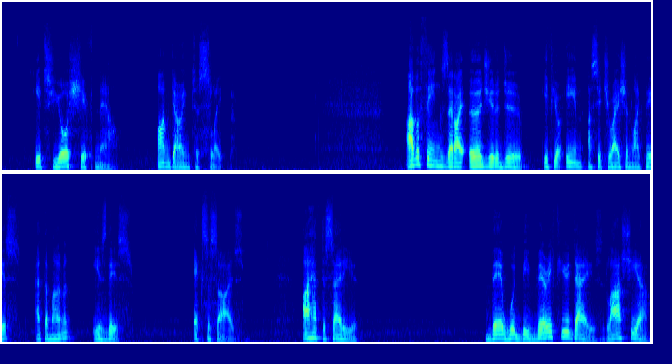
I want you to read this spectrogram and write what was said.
it's your shift now. I'm going to sleep. Other things that I urge you to do if you're in a situation like this at the moment is this exercise. I have to say to you, there would be very few days last year.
